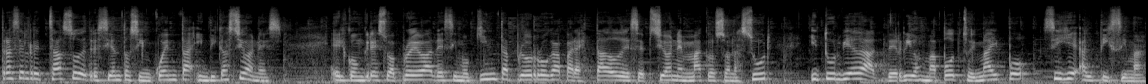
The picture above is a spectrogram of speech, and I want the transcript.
tras el rechazo de 350 indicaciones. El Congreso aprueba decimoquinta prórroga para estado de excepción en macrozona sur y turbiedad de ríos Mapocho y Maipo sigue altísima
